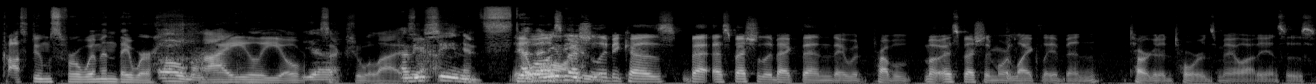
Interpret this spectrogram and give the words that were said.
costumes for women. They were Oh highly over sexualized. Have you seen? and still well, any of are. you- especially because, ba- especially back then, they would probably, especially more likely, have been targeted towards male audiences.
